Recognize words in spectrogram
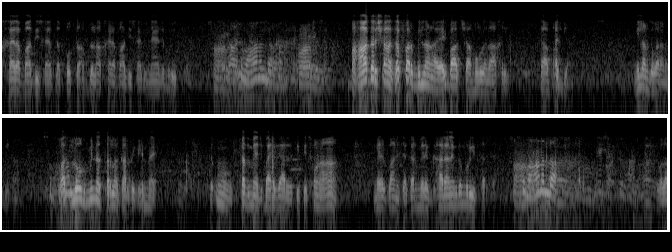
خیر آبادی صاحب دا پتر عبداللہ خیر آبادی صاحب دے مرید۔ سبحان اللہ۔ بہادر شاہ ظفر ملن آیا ہی بادشاہ مغلوں دا آخری۔ کیا بھج گیا۔ ملن گوارا نہ کیتا۔ بس لوگ منت ترلا کر دے اون قدمے کیتی سونا مہربانی چا کر میرے گھر والے کو مرید کر چا۔ سبحان اللہ۔ بولا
